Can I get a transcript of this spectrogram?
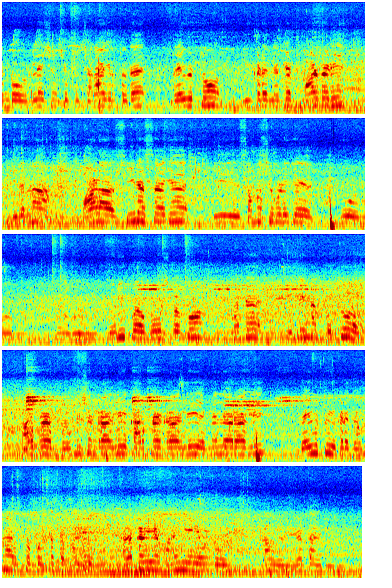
ಒಂದು ರಿಲೇಷನ್ಶಿಪ್ ಚೆನ್ನಾಗಿರ್ತದೆ. ದಯವಿಟ್ಟು ಈ ಕಡೆ ನೆಗ್ಲೆಕ್ಟ್ ಮಾಡಬೇಡಿ. ಇದನ್ನು ಭಾಳ ಸೀರಿಯಸ್ಸಾಗಿ ಈ ಸಮಸ್ಯೆಗಳಿಗೆ ನೀವು ಧ್ವನಿ ಕೂಡಿಸ್ಬೇಕು ಮತ್ತು ಇಲ್ಲಿನ ಖುದ್ದು ಕಾರ್ಪೊರೇಟ್ ಕಮಿಷನರಾಗಲಿ ಕಾರ್ಪೊರೇಟರಾಗಲಿ ಎಂ ಎಲ್ ಎರಾಗಲಿ ದಯವಿಟ್ಟು ಈ ಕಡೆ ಗಮನ ಹರಿಸ್ಬೇಕು ಅಂತ ತಮ್ಮಲ್ಲಿ ಕಳಕಳಿಯ ಮನವಿಯ ಒಂದು ನಾವು ಹೇಳ್ತಾ ಇದ್ದೀವಿ.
